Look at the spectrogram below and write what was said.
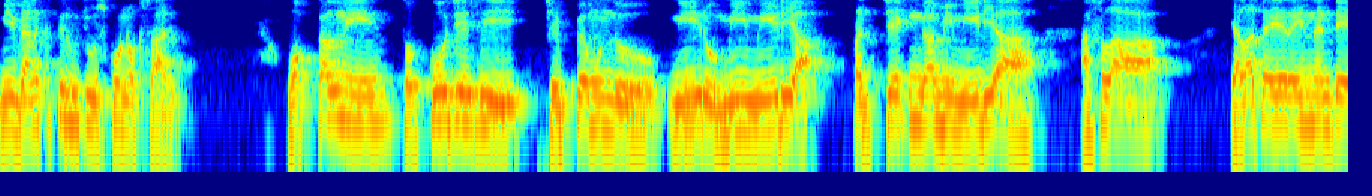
మీ వెనక్కి తిరిగి చూసుకోండి ఒకసారి. ఒక్కల్ని తక్కువ చేసి చెప్పే ముందు మీరు మీ మీడియా ప్రత్యేకంగా మీ మీడియా అసలు ఎలా తయారైందంటే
